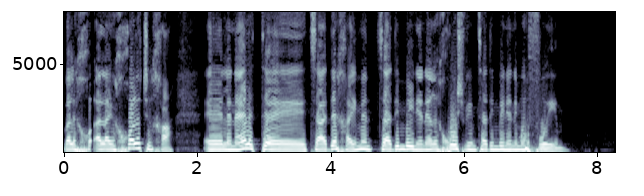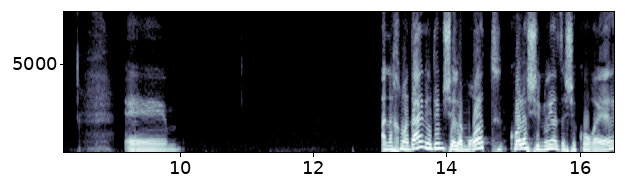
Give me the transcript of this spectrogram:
ועל היכולת שלך לנהל את אה, צעדיך, אם הם צעדים בענייני רכוש ואם צעדים בעניינים רפואיים. אה, אנחנו עדיין יודעים שלמרות כל השינוי הזה שקורה,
